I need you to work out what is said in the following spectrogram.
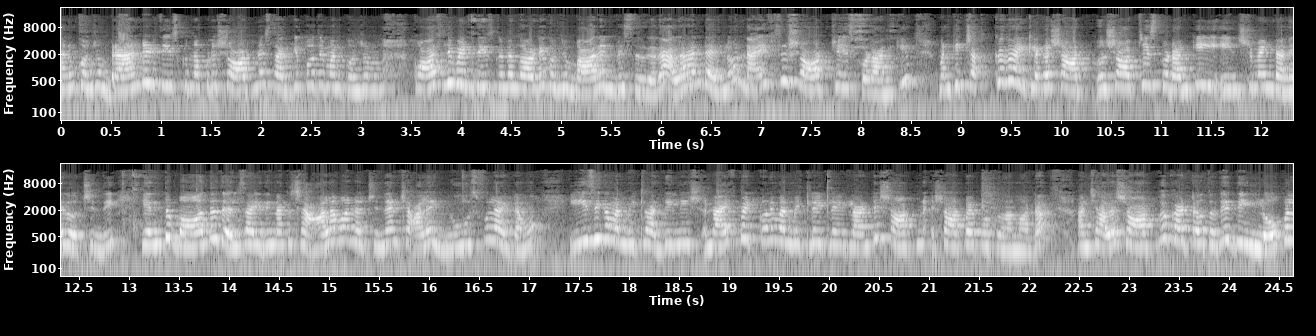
మనం కొంచెం బ్రాండెడ్ తీసుకున్నప్పుడు షార్ప్నెస్ తగ్గిపోతే మనకు కొంచెం కాస్ట్లీ పెట్టి తీసుకున్నాం కాబట్టి కొంచెం బాగా అనిపిస్తుంది కదా. అలాంటి టైంలో నైఫ్స్ షార్ప్ చేసుకోవడానికి మనకి చక్కగా ఇట్లాగా షార్ప్ షార్ప్ చేసుకోవడానికి ఈ ఇన్స్ట్రుమెంట్ అనేది వచ్చింది. ఎంత బాగుందో తెలుసా? ఇది నాకు చాలా బాగా నచ్చింది. అండ్ చాలా యూస్ఫుల్ ఐటమ్. ఈజీగా మనం ఇట్లా దీన్ని నైఫ్ పెట్టుకొని మనం ఇట్లా ఇట్లా ఇట్లా అంటే షార్ప్ షార్ప్ అయిపోతుంది అనమాట అండ్ చాలా షార్ప్గా కట్ అవుతుంది. దీని లోపల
